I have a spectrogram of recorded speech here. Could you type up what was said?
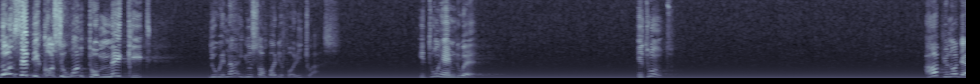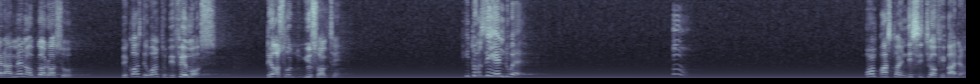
Don't say because you want to make it, you will now use somebody for rituals. It won't end well. It won't. I hope you know there are men of God also, because they want to be famous, they also use something. It doesn't end well. One pastor in this city of Ibadan,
